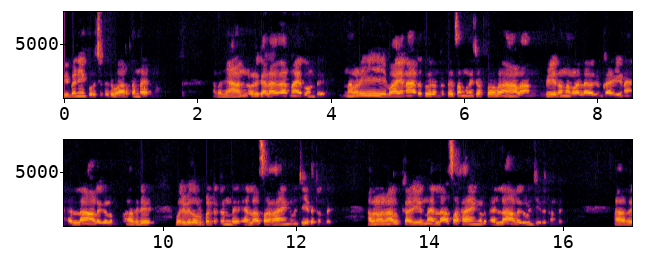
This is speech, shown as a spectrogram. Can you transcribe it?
വിപണിയെ കുറിച്ചിട്ടൊരു വാർത്ത ഉണ്ടായിരുന്നു. അപ്പൊ ഞാൻ ഒരു കലാകാരനായതുകൊണ്ട് നമ്മൾ ഈ വയനാട് ദുരന്തത്തെ സംബന്ധിച്ചിടത്തോളം ആളാം വീതം നമ്മളെല്ലാവരും കഴിയുന്ന എല്ലാ ആളുകളും അതിൽ ഒരുവിധം ഉൾപ്പെട്ടിട്ടുണ്ട്. എല്ലാ സഹായങ്ങളും ചെയ്തിട്ടുണ്ട്. അവനവനാൽ കഴിയുന്ന എല്ലാ സഹായങ്ങളും എല്ലാ ആളുകളും ചെയ്തിട്ടുണ്ട്. അത്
